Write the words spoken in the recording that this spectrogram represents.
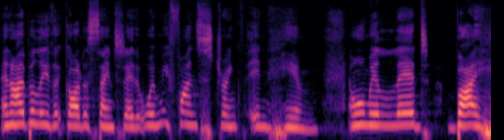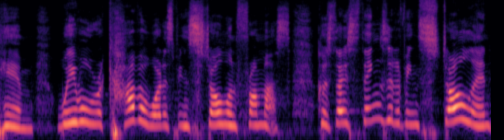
And I believe that God is saying today that when we find strength in Him and when we're led by Him, we will recover what has been stolen from us. Because those things that have been stolen,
